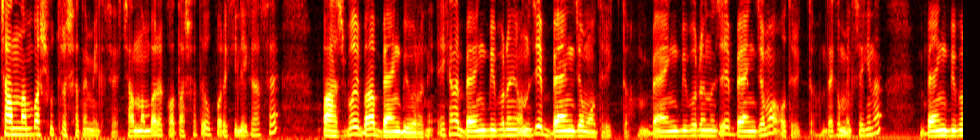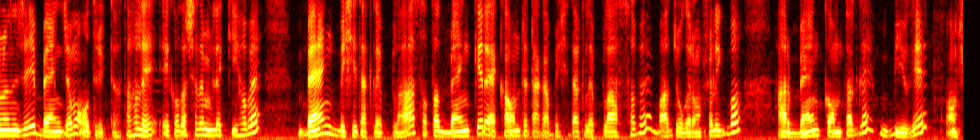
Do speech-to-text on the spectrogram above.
চার নম্বর সূত্রের সাথে মিলছে। চার নম্বরের কথার সাথে উপরে কি লেখা আছে? পাসবই বা ব্যাংক বিবরণী। এখানে ব্যাংক বিবরণী অনুযায়ী ব্যাংক জমা অতিরিক্ত। ব্যাংক বিবরণী অনুযায়ী ব্যাংক জমা অতিরিক্ত। দেখো মিলছে কিনা? ব্যাংক বিবরণ অনুযায়ী ব্যাংক জমা অতিরিক্ত। তাহলে এই কথার সাথে মিলে কি হবে? ব্যাংক বেশি থাকলে প্লাস অর্থাৎ ব্যাংকের অ্যাকাউন্টে টাকা বেশি থাকলে প্লাস হবে বা যোগের অংশ লিখব, আর ব্যাংক কম থাকলে বিয়োগের অংশ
